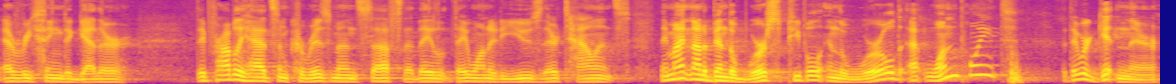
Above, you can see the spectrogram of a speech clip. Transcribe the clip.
everything together They probably had some charisma and stuff that they, they wanted to use their talents. They might not have been the worst people in the world at one point, but they were getting there.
